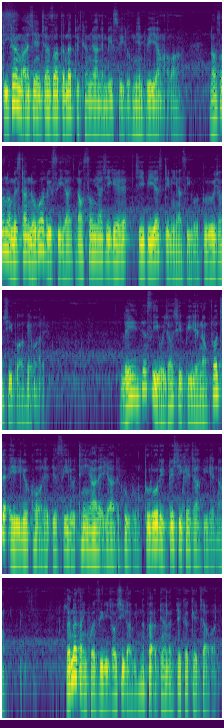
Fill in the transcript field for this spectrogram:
ဒီခန့်မှာအရှင်ကျန်းစာတနက်ပစ်ခတ်များနဲ့မိတ်ဆွေတို့မြင်တွေ့ရမှာပါ နောက်ဆုံးတော့မစ္စတာနိုဗာရီစီကနောက်ဆုံးရရှိခဲ့တဲ့ GPS တီနီယာစီကိုသူတို့ရောက်ရှိသွားခဲ့ပါတယ်။လေပစ္စည်းကိုရောက်ရှိပြီးတဲ့နောက် Project 80လို့ခေါ်တဲ့ပစ္စည်းလို့ထင်ရတဲ့အရာတစ်ခုကိုသူတို့တွေတွေ့ရှိခဲ့ကြပြီးတဲ့နောက်လက်နက်ကင်ဖွဲ့စည်းတွေရောက်ရှိလာပြီးနှစ်ဖက်အပြန်အလှန်ပြစ်ခတ်ခဲ့ကြပါတယ်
